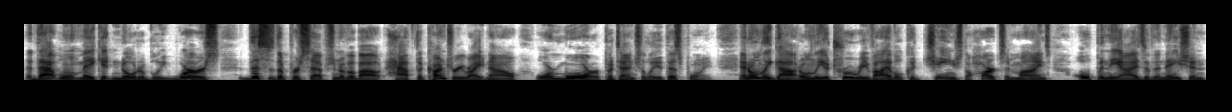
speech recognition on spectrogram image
That won't make it notably worse. This is the perception of about half the country right now, or more potentially at this point. And only God, only a true revival could change the hearts and minds, open the eyes of the nation.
